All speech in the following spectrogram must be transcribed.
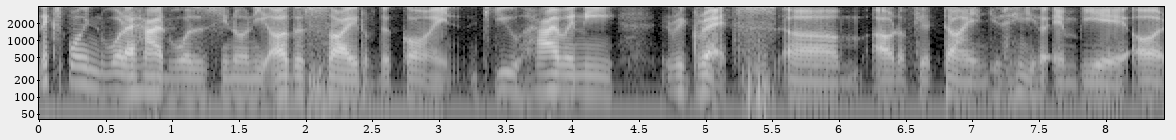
next point, what I had was, you know, on the other side of the coin. Do you have any regrets um, out of your time during your MBA, or,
